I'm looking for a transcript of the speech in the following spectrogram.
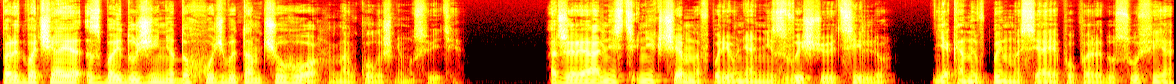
передбачає збайдужіння до хоч би там чого в навколишньому світі. Адже реальність нікчемна в порівнянні з вищою ціллю, яка невпинно сяє попереду Суфія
